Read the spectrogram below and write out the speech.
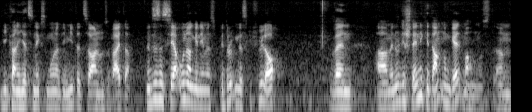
wie kann ich jetzt nächsten Monat die Miete zahlen und so weiter. Und das ist ein sehr unangenehmes, bedrückendes Gefühl auch, wenn, ähm, wenn du dir ständig Gedanken um Geld machen musst. Ähm,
